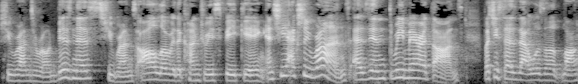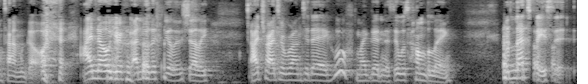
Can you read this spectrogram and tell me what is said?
She runs her own business. She runs all over the country speaking, and she actually runs, as in three marathons. But she says that was a long time ago. I know you're, I know the feeling, Shelly. I tried to run today. Whew, my goodness, it was humbling. But let's face it,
